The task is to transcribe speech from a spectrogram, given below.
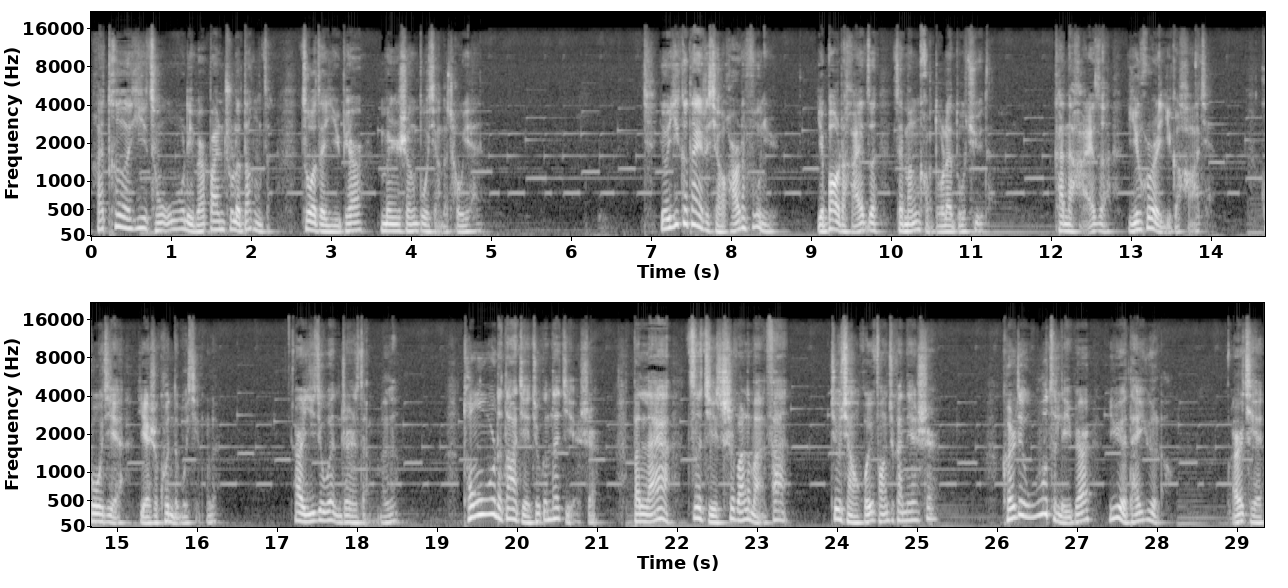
还特意从屋里边搬出了凳子，坐在一边闷声不响的抽烟。有一个带着小孩的妇女。也抱着孩子在门口踱来踱去的，看那孩子一会儿一个哈欠，估计也是困得不行了。二姨就问这是怎么了，同屋的大姐就跟他解释，本来啊自己吃完了晚饭，就想回房去看电视，可是这屋子里边越待越冷，而且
